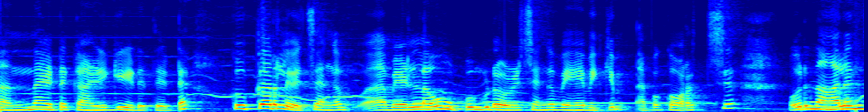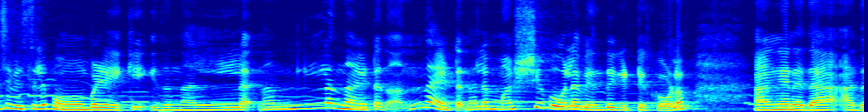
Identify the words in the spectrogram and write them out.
നന്നായിട്ട് കഴുകി എടുത്തിട്ട് കുക്കറിൽ വെച്ച് അങ്ങ് വെള്ളവും ഉപ്പും കൂടെ ഒഴിച്ച് അങ്ങ് വേവിക്കും. അപ്പോൾ കുറച്ച് ഒരു നാലഞ്ച് വിസിൽ പോകുമ്പോഴേക്ക് ഇത് നല്ല നന്നായിട്ട് നന്നായിട്ട് നല്ല മഷി പോലെ വെന്ത് കിട്ടിക്കോളും. അങ്ങനെ ഇതാ അത്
